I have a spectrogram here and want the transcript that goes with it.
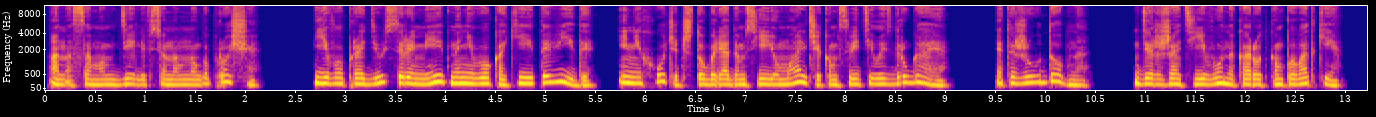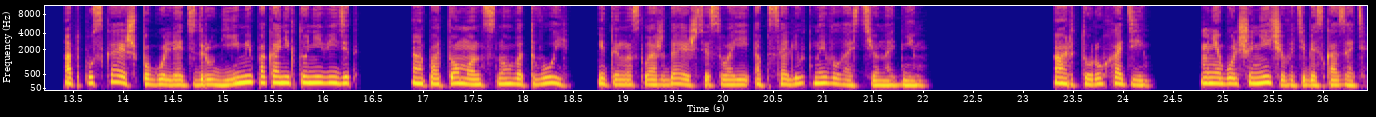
а на самом деле все намного проще? Его продюсер имеет на него какие-то виды, и не хочет, чтобы рядом с ее мальчиком светилась другая. Это же удобно — держать его на коротком поводке. Отпускаешь погулять с другими, пока никто не видит, а потом он снова твой, и ты наслаждаешься своей абсолютной властью над ним. «Артур, уходи. Мне больше нечего тебе сказать».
